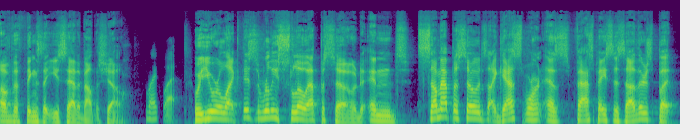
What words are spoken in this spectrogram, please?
of the things that you said about the show. Like what? Well, you were like, this is a really slow episode. And some episodes, I guess, weren't as fast paced as others, but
